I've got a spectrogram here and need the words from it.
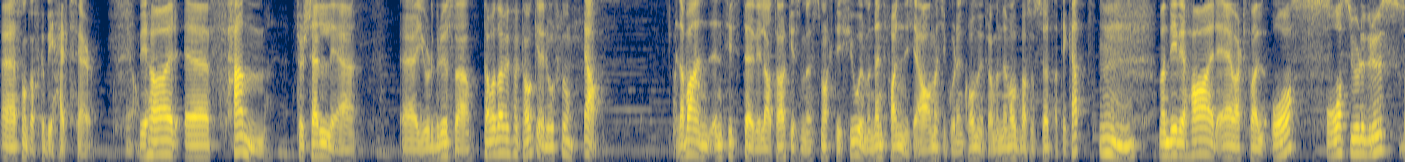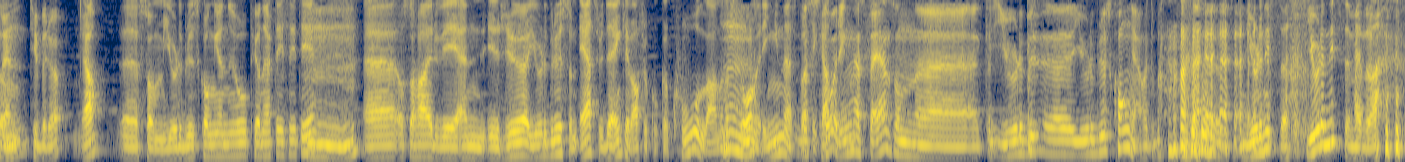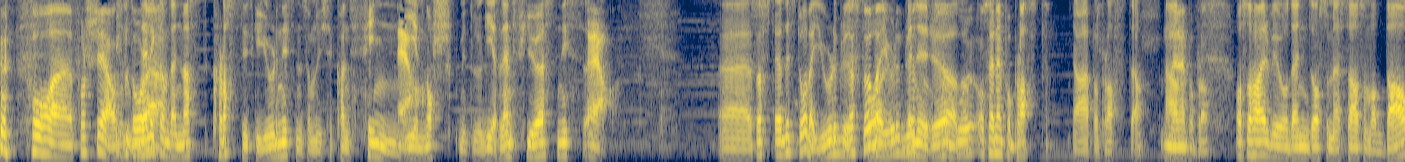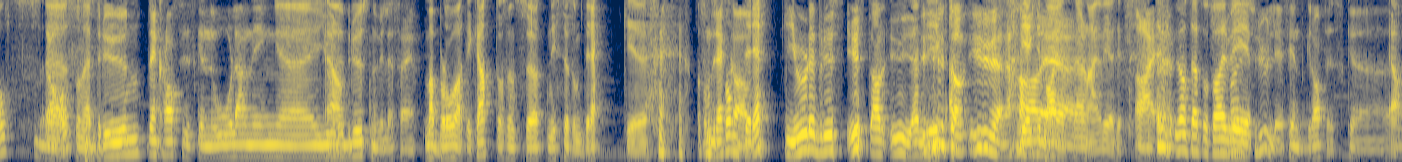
eh, sånn at det skal bli helt fair. Mm. Ja. Vi har eh, fem forskjellige eh, julebruser. Det var det vi fikk tak i her i Oslo. Ja. Det var en, en siste jeg ville ha tak i som jeg smakte i fjor, men den fant jeg ikke. Jeg aner ikke hvor den kom ifra, men den var bare så søt etikett. Men de vi har, er i hvert fall Ås. Ås julebrus, den type rød. Ja, som julebruskongen jo pionerte i sin tid. eh, og så har vi en rød julebrus som jeg trodde egentlig var fra Coca-Cola, men det står noe Ringnes på Det står etiketten. Ringnes. Det er en sånn uh, julebru, eh, julebruskonge, holdt Julenisse. Julenisse, mener jeg. På uh, forsida, så står Det Det er liksom den mest klassiske julenissen som du ikke kan finne Ja. i norsk mytologi. Altså, det er en fjøsnisse. Ja. Uh, så det står bare julebrus. Det står bare julebrus, og så er den på plast. Ja, på plast, ja. Den er på plast. Og så har vi jo den da som jeg sa, som var Dals, eh, Dals. som er brun, Den klassiske nordlending-julebrusen, vil jeg si. med blå etikett, og så en søt nisse som drikker Som, Som drikker som drikker julebrus ut av. Vi, Ut av U-en. Ja, vi er ikke det her der, nei. Vi er ikke. Nei. Uansett, og så har vi utrolig fint grafisk. eh, ja.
